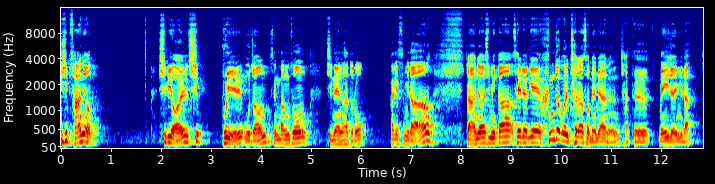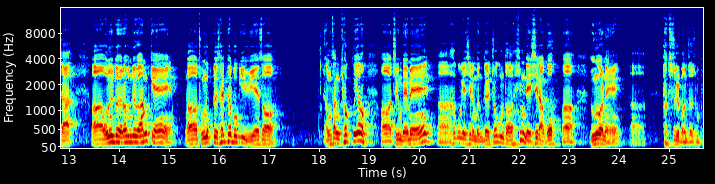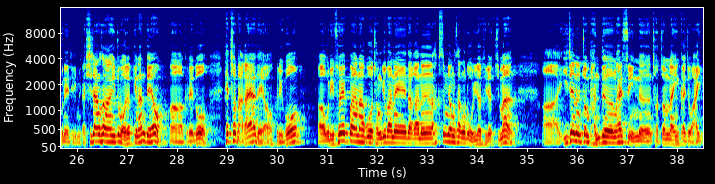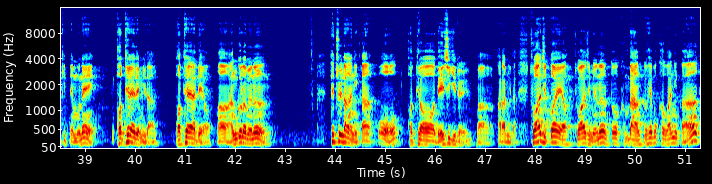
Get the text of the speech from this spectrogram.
2024년 12월 19일 오전 생방송 진행하도록 하겠습니다. 자, 안녕하십니까. 세력의 흔적을 찾아서 매매하는 차트 매니저입니다. 자, 어, 오늘도 여러분들과 함께 어, 종목들 살펴보기 위해서 영상 켰고요. 어, 지금 매매 어, 하고 계시는 분들 조금 더 힘내시라고 어, 응원의 어, 박수를 먼저 좀 보내드립니다. 시장 상황이 좀 어렵긴 한데요. 어, 그래도 헤쳐 나가야 돼요. 그리고 어, 우리 소액반하고 정규반에다가는 학습 영상으로 올려드렸지만 아, 이제는 좀 반등할 수 있는 저점 라인까지 와 있기 때문에 버텨야 됩니다. 버텨야 돼요. 어, 안 그러면은 퇴출당하니까 꼭 버텨내시기를 어, 바랍니다. 좋아질 거예요. 좋아지면은 또 금방 또 회복하고 하니까.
